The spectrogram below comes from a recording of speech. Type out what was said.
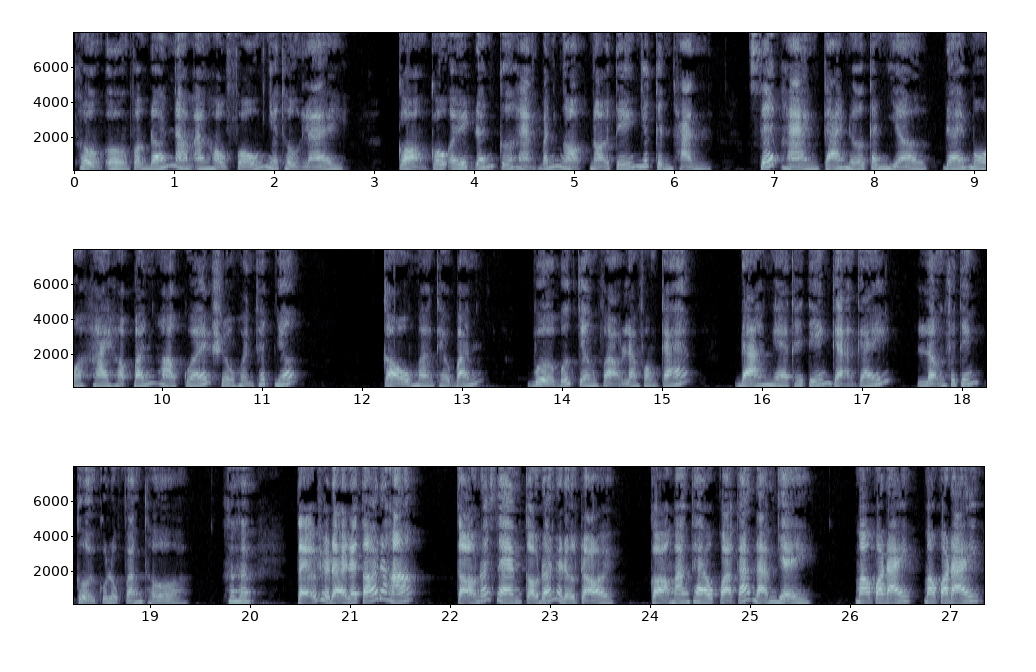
Thường Ương vẫn đến Nam An Hậu Phủ như thường lệ, còn cố ý đến cửa hàng bánh ngọt nổi tiếng nhất kinh thành, xếp hàng cả nửa canh giờ để mua hai hộp bánh hoa quế sư huynh thích nhất. Cậu mang theo bánh, vừa bước chân vào Lam Phong cá đã nghe thấy tiếng gà gáy lẫn với tiếng cười của Lục Vãn Thừa. "Tiểu sư đệ lại tới đó hả? Cậu nói xem cậu đến là được rồi, còn mang theo quà cáp làm gì? Mau qua đây, mau qua đây."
